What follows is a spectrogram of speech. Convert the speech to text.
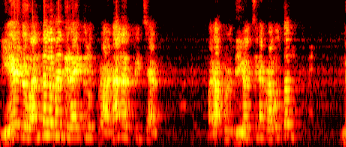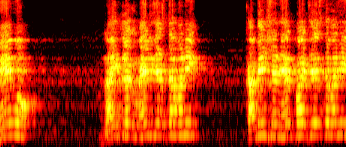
ఏడు వందల మంది రైతులు ప్రాణాలు అర్పించారు. మరి అప్పుడు దిగొచ్చిన ప్రభుత్వం మేము రైతులకు మేలు చేస్తామని కమిషన్ ఏర్పాటు చేస్తామని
